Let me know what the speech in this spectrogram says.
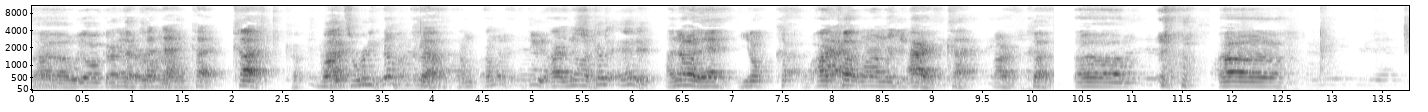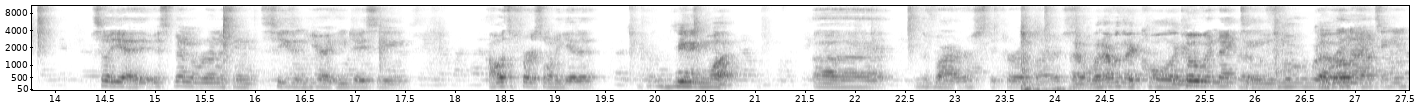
Uh, we all got No, that cut Rona. that. Cut. Cut. Cut- Well, it's already No, cut. cut. I'm, I'm gonna, dude. I know how to. gonna edit. I know how to edit. You don't cut. I Alright. cut when I'm ready to cut. Alright, cut. All right, cut. Um, uh, so yeah, it, it's been the Rona se- season here at EJC. I was the first one to get it. Meaning what? Uh, the virus, the coronavirus, Uh, whatever they're calling it. COVID Uh, nineteen, flu. Uh, COVID 19.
